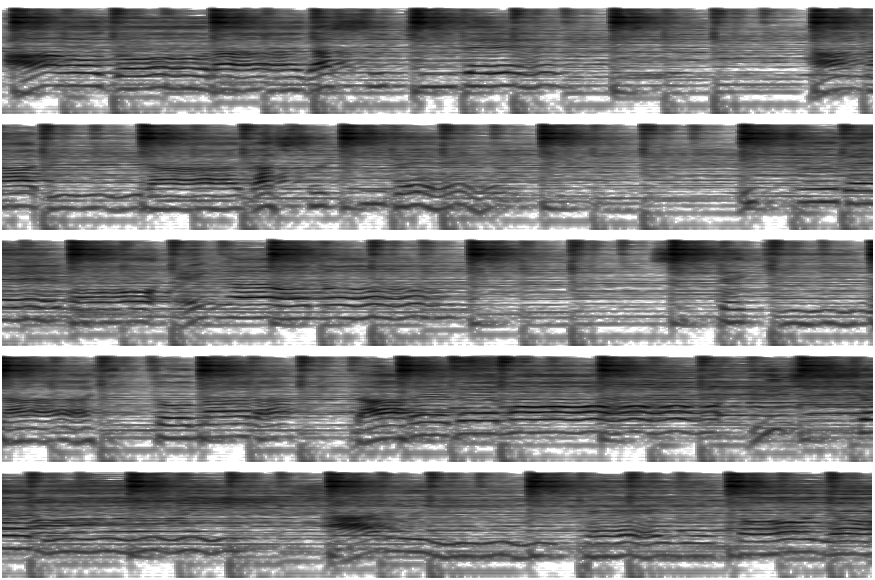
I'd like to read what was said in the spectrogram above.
青空が好きで花びらが好きでいつでも笑顔の素敵な人なら誰でも一緒に歩いてゆこうよ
